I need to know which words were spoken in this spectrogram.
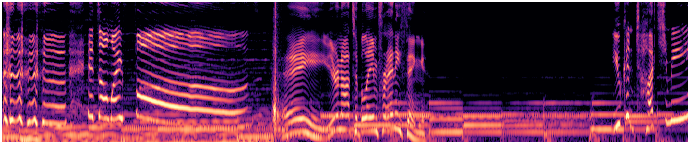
it's all my fault! Hey, you're not to blame for anything. You can touch me?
